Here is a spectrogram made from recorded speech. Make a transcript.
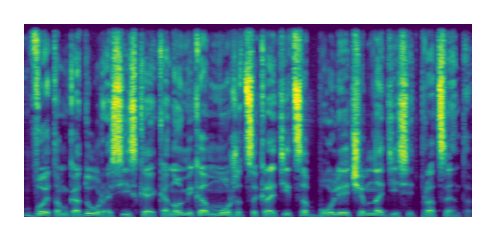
В этом году российская экономика может сократиться более чем на 10%.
